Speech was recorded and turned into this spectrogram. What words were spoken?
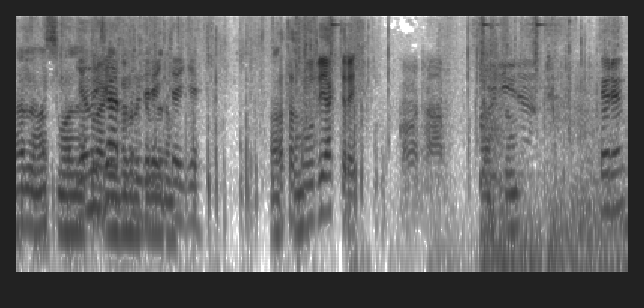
Nerede nasıl mı? Yanıcı Bırak, attım direkt Ege. At at Attım. Yak direkt. Attım. Körüm.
